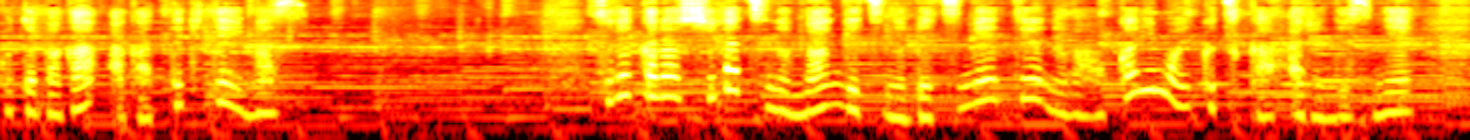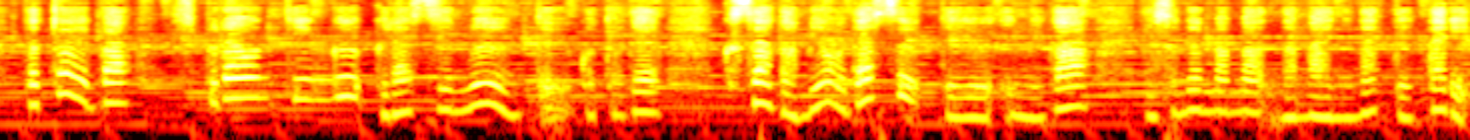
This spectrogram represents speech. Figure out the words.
言葉が上がってきています。それから4月の満月の別名っていうのは他にもいくつかあるんですね。例えば、スプラウンティンググラスムーンということで、草が芽を出すっていう意味がそのまま名前になっていたり、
